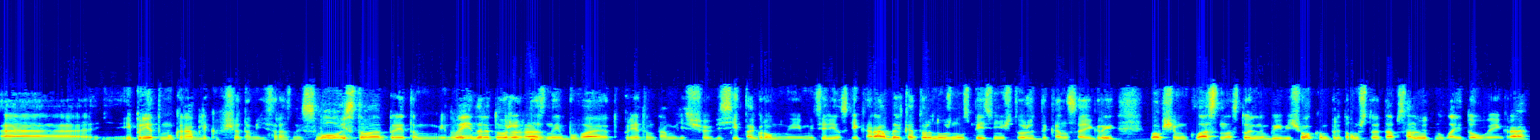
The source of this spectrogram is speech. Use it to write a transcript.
Э, и при этом у корабликов еще там есть разные свойства, при этом инвейдеры тоже разные бывают, при этом там еще висит огромный материнский корабль, который нужно успеть уничтожить до конца игры. В общем, классный настольный боевичок, при том, что это абсолютно лайтовая игра.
